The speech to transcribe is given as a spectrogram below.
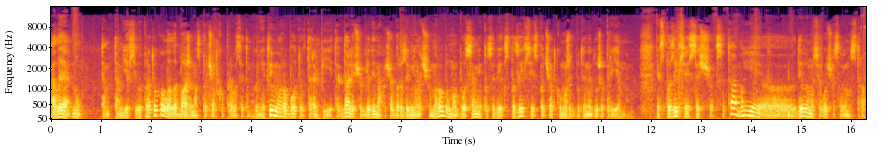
Але ну, там, там є цілий протокол, але бажано спочатку провести там когнітивну роботу в терапії і так далі, щоб людина хоча б розуміла, що ми робимо, бо самі по собі експозиції спочатку можуть бути не дуже приємними. Експозиція це що? Це та ми е, дивимося в очі своєму страху.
